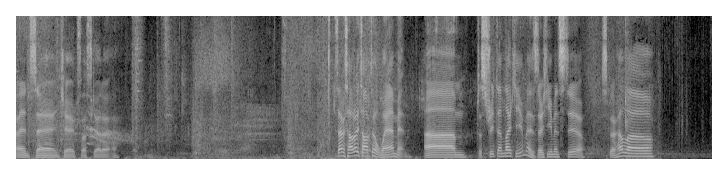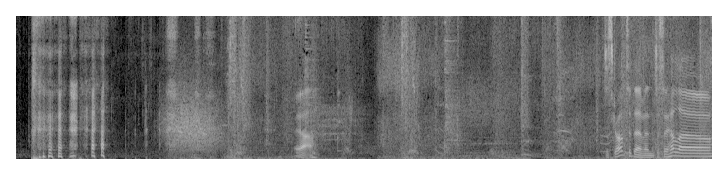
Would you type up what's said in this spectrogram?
Insane kicks. Let's get it. Samus, how do I talk to a woman? Um, just treat them like humans. They're humans too. Just be like, hello. yeah. Just go up to them and just say hello.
